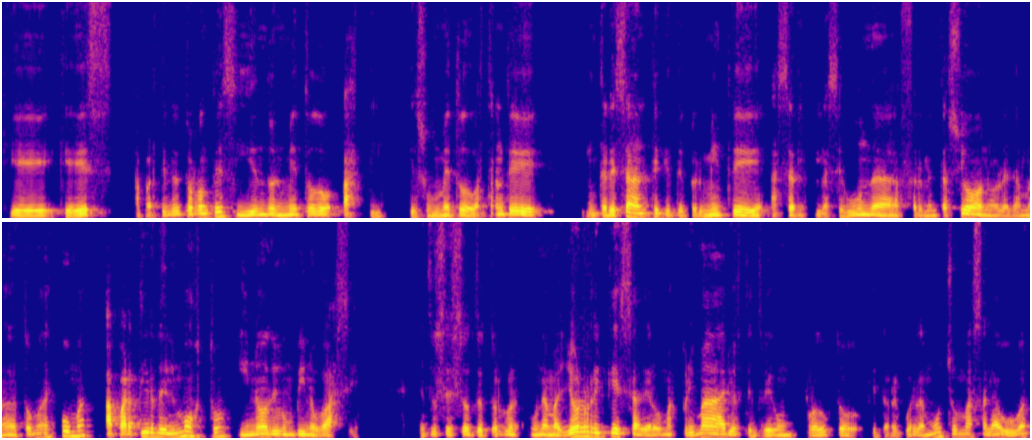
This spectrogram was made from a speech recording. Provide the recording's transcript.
que es a partir de torrontés siguiendo el método ASTI, que es un método bastante interesante que te permite hacer la segunda fermentación o la llamada toma de espuma a partir del mosto y no de un vino base. Entonces eso te otorga una mayor riqueza de aromas primarios, te entrega un producto que te recuerda mucho más a la uva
